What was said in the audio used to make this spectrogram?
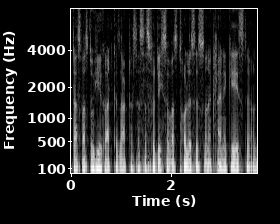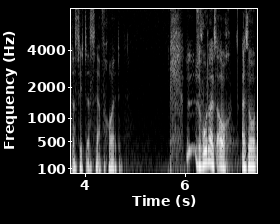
Das, was du hier gerade gesagt hast, dass das für dich so was Tolles ist, so eine kleine Geste und dass sich das sehr freut. Sowohl als auch. Also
